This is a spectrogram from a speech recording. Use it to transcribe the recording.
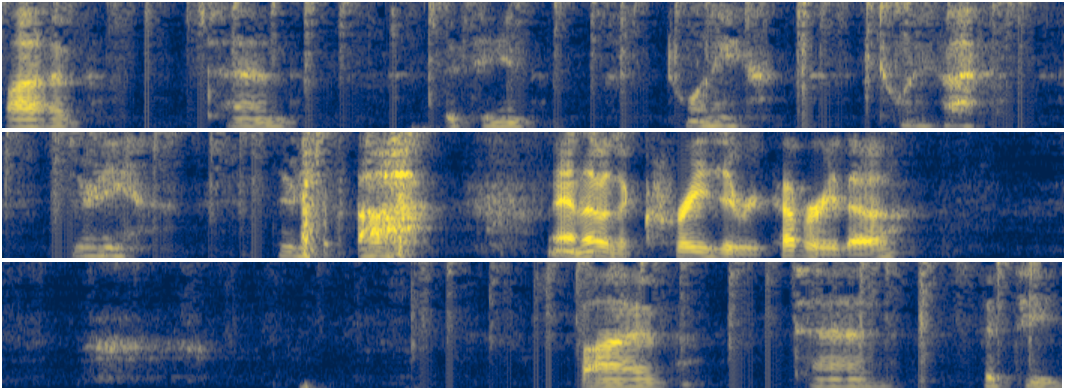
Five, ten, fifteen, twenty, twenty-five, thirty, thirty. Ah, man, that was a crazy recovery, though. Five, ten, fifteen,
